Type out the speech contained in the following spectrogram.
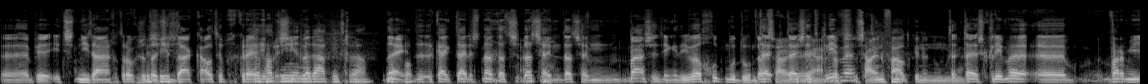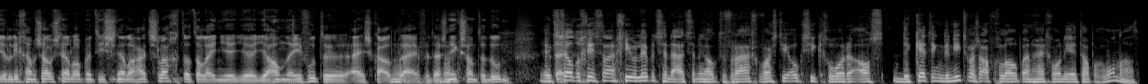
uh, heb je iets niet aangetrokken zodat Precies. je daar koud hebt gekregen? Dat had hij inderdaad niet gedaan. Nee, kijk, tijdens, nou, dat, dat, zijn, dat zijn basisdingen die je wel goed moet doen. Dat zou, tijdens ja, het klimmen, dat zou je een fout kunnen noemen. Tijdens klimmen uh, warm je je lichaam zo snel op met die snelle hartslag... dat alleen je, je, je handen en je voeten ijskoud blijven. Daar is niks aan te doen. ik stelde gisteren aan Gio Lippens in de uitzending ook de vraag... was hij ook ziek geworden als de ketting er niet was afgelopen... en hij gewoon die etappe gewonnen had?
